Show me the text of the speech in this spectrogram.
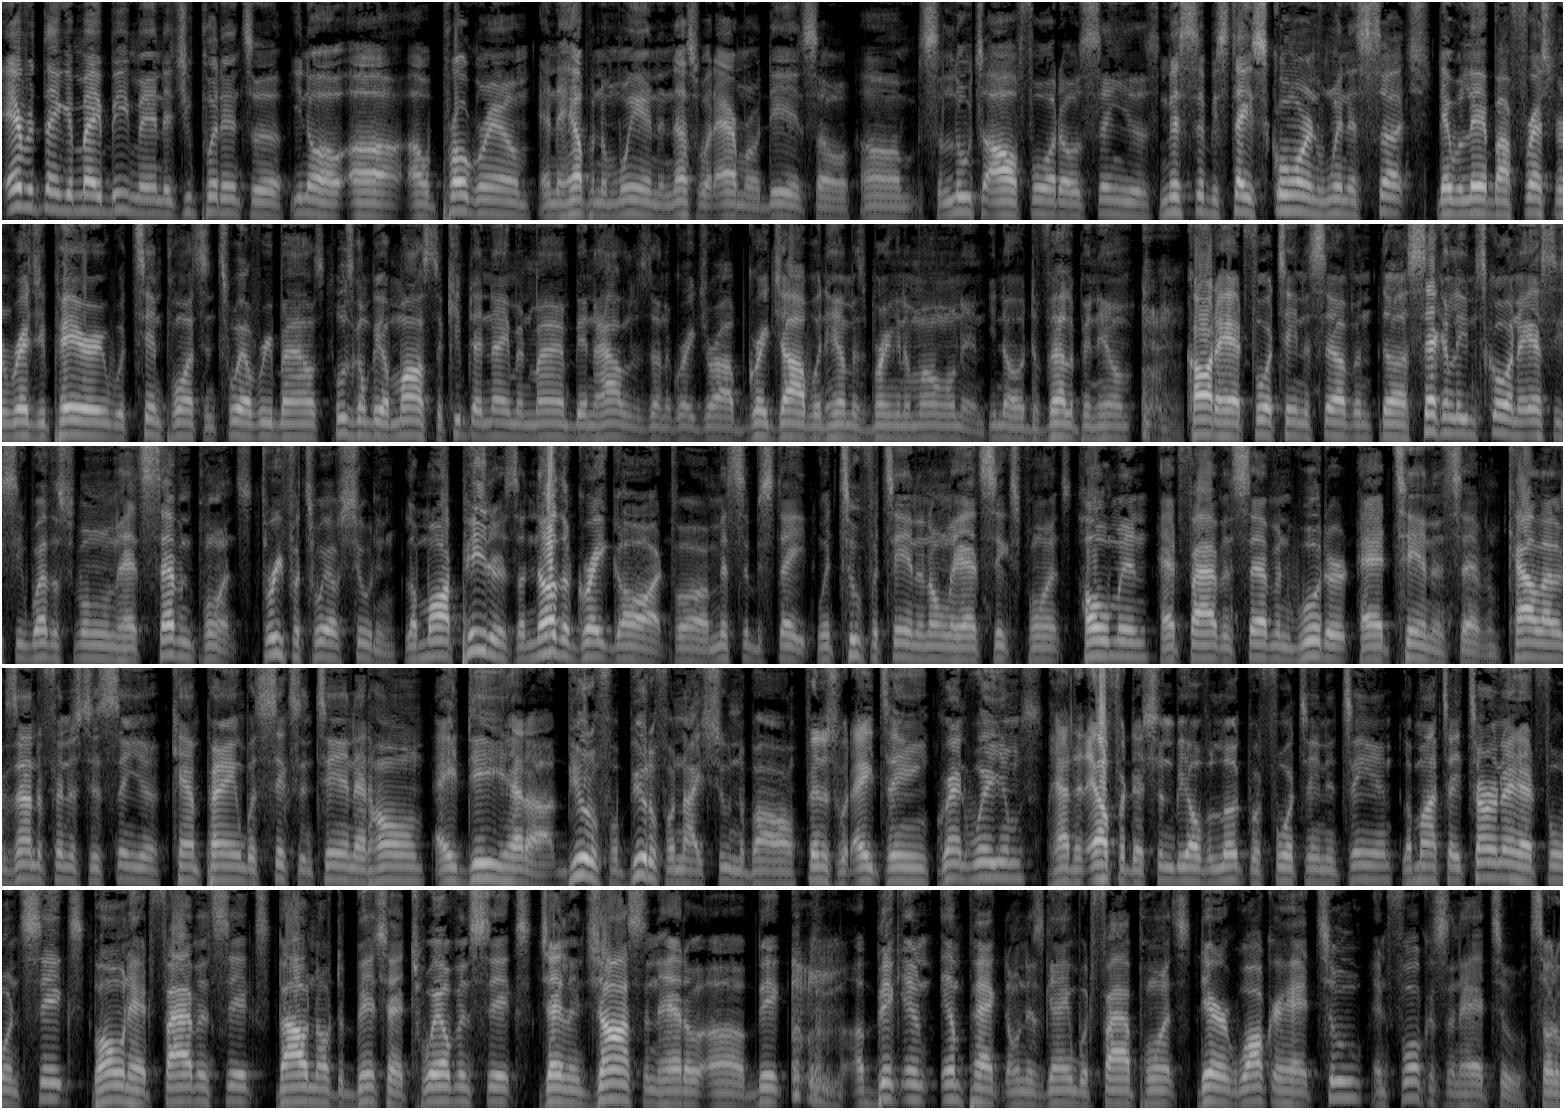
everything it may be, man, that you put into you know a, a program and helping them win, and that's what Admiral did. So um, salute to all four of those seniors. Mississippi State scoring win as such. They were led by freshman Reggie Perry with 10 points and 12 rebounds. Who's gonna be a monster? Keep that name in mind. Ben Howland has done a great job. Great job with him is bringing him on and you know developing him. Carter had 14 to 7. The second leading scorer in the SEC, Weatherspoon, had seven points, three for 12 shooting. Lamar Peters, another great guard for Mississippi State, went two for 10 and only had six points. Holman had five and seven. Woodard had 10 and seven. Kyle Alexander finished his senior campaign with six and 10 at home. AD had a beautiful, beautiful night shooting the ball, finished with 18. Grant Williams had an effort that shouldn't be overlooked with 14 and 10. Lamonte Turner had four and six. Bone had five and six. Bowden off the bench had 12 and six. Jalen Johnson had a, a big, a big in, impact on this game with five points. Derek Walker had two, and Fulkerson had two. So the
